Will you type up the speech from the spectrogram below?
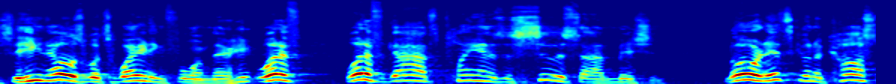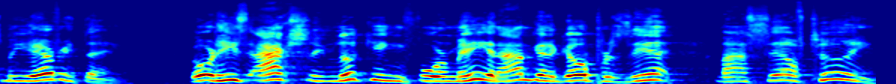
see, He knows what's waiting for him there. He, what, if, what if God's plan is a suicide mission? Lord, it's going to cost me everything. Lord, He's actually looking for me, and I'm going to go present myself to Him.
